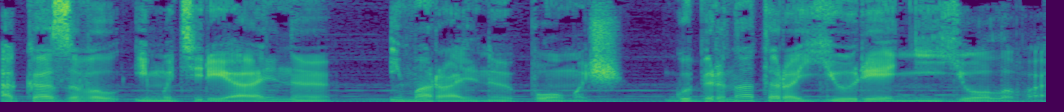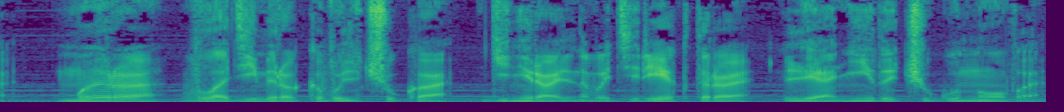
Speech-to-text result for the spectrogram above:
оказывал и материальную, и моральную помощь. Губернатора Юрия Ниелова, мэра Владимира Ковальчука, генерального директора Леонида Чугунова,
